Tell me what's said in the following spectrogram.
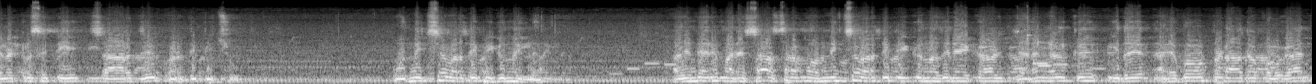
ഇലക്ട്രിസിറ്റി ചാർജ് വർദ്ധിപ്പിച്ചു. ഒന്നിച്ച് വർദ്ധിപ്പിക്കുന്നില്ല. അതിന്റെ ഒരു മനഃശാസ്ത്രം ഒന്നിച്ച് വർദ്ധിപ്പിക്കുന്നതിനേക്കാൾ ജനങ്ങൾക്ക് ഇത് അനുഭവപ്പെടാതെ പോകാൻ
